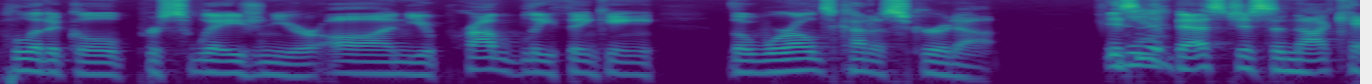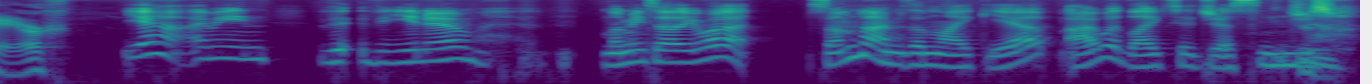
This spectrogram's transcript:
political persuasion you're on, you're probably thinking the world's kind of screwed up. Isn't Yeah. it best just to not care? Yeah, I mean, you know, let me tell you what. Sometimes I'm like, yep, I would like to just Just not-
